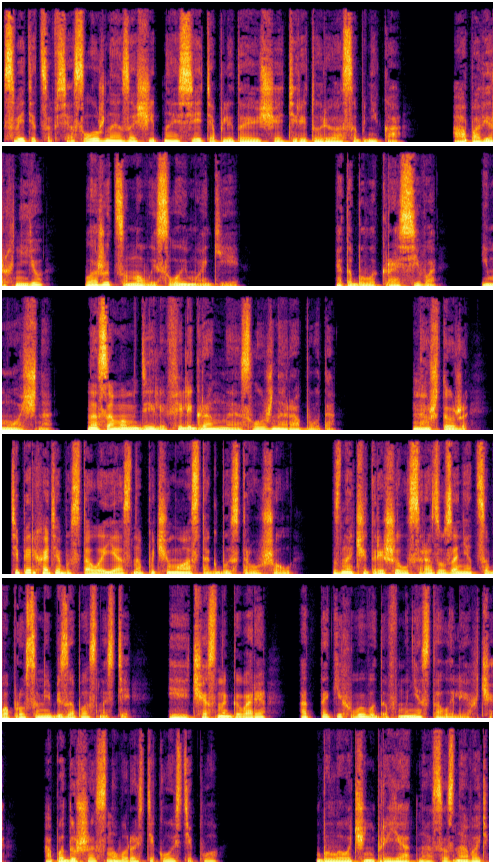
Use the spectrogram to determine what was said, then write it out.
светится вся сложная защитная сеть, оплетающая территорию особняка, а поверх нее ложится новый слой магии. Это было красиво и мощно. На самом деле филигранная сложная работа. Ну что же, теперь хотя бы стало ясно, почему Ас так быстро ушел. Значит, решил сразу заняться вопросами безопасности. И, честно говоря, от таких выводов мне стало легче, а по душе снова растеклось тепло. Было очень приятно осознавать,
